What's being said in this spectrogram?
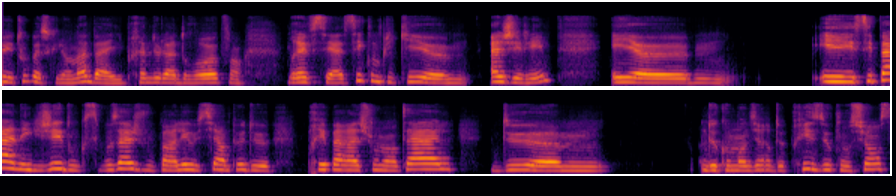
eux et tout, parce qu'il y en a, bah, ils prennent de la drogue, enfin bref, c'est assez compliqué à gérer. Et, euh, et c'est pas à négliger, donc c'est pour ça que je vous parlais aussi un peu de préparation mentale, de de comment dire, de prise de conscience,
